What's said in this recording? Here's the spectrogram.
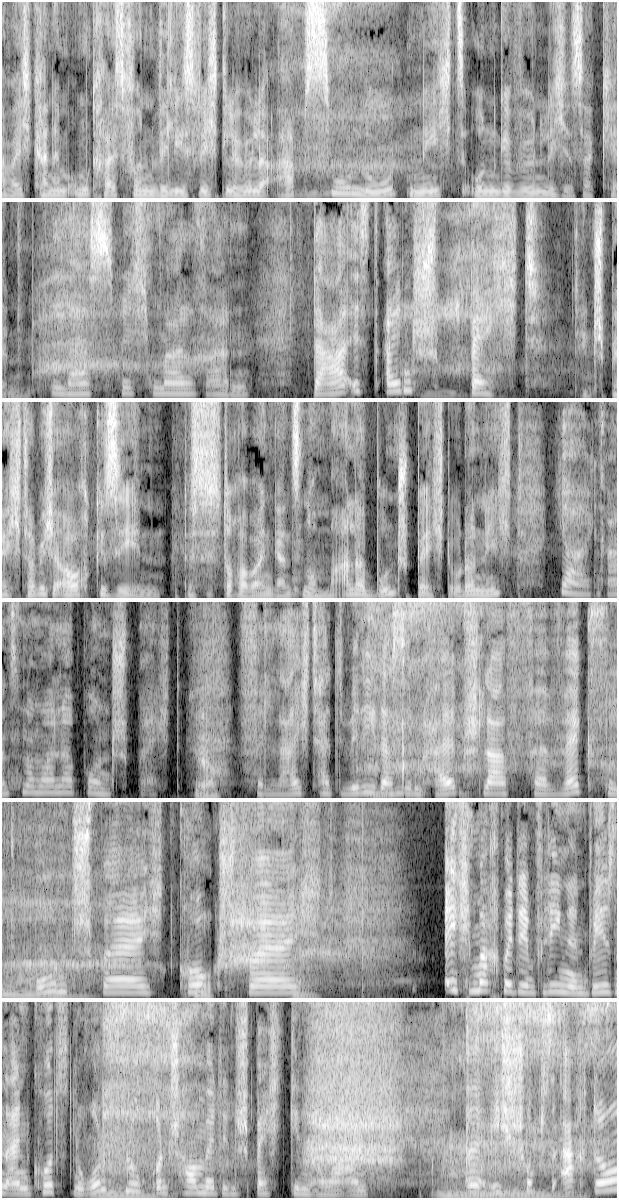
Aber ich kann im Umkreis von Willis Wichtelhöhle absolut nichts Ungewöhnliches erkennen. Lass mich mal ran. Da ist ein Specht. Den Specht habe ich auch gesehen. Das ist doch aber ein ganz normaler Buntspecht, oder nicht? Ja, ein ganz normaler Buntspecht. Ja. Vielleicht hat Willi das im Halbschlaf verwechselt. Buntspecht, Kuckspecht. Ich mache mit dem fliegenden Wesen einen kurzen Rundflug und schaue mir den Specht genauer an. Äh, ich schubs, Achtung,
